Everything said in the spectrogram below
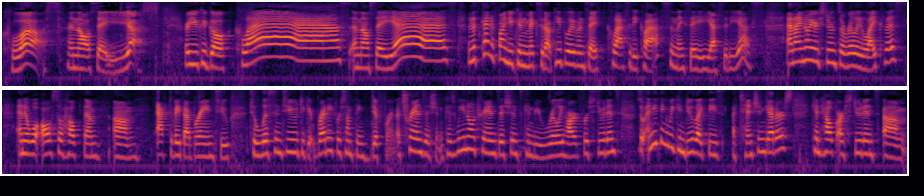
class and they'll say yes. Or you could go class and they'll say yes. And it's kind of fun. You can mix it up. People even say classity class and they say yesity yes. And I know your students will really like this and it will also help them um, activate that brain to to listen to to get ready for something different a transition because we know transitions can be really hard for students so anything we can do like these attention getters can help our students um,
